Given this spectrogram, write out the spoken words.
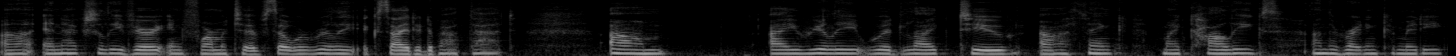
uh, and actually very informative. So we're really excited about that. Um, I really would like to uh, thank my colleagues on the writing committee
